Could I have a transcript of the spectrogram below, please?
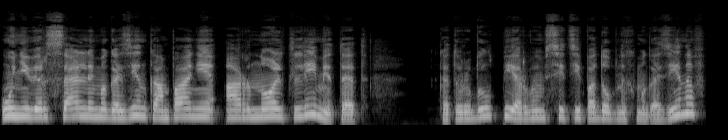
универсальный магазин компании «Арнольд Лимитед», который был первым в сети подобных магазинов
